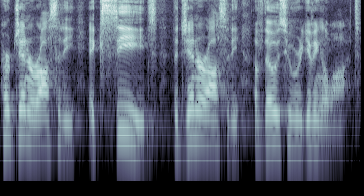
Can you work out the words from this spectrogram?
Her generosity exceeds the generosity of those who were giving a lot.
